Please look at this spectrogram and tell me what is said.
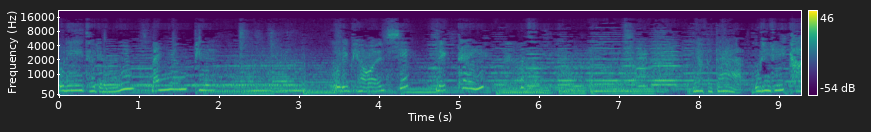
우리 도련님 만년필 우리 병원식 넥타이 나보다 우리를 더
